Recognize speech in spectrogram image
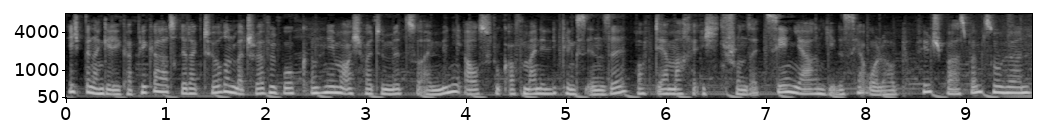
Ich bin Angelika Pickard, Redakteurin bei Travelbook und nehme euch heute mit zu einem Mini-Ausflug auf meine Lieblingsinsel. Auf der mache ich schon seit zehn Jahren jedes Jahr Urlaub. Viel Spaß beim Zuhören.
